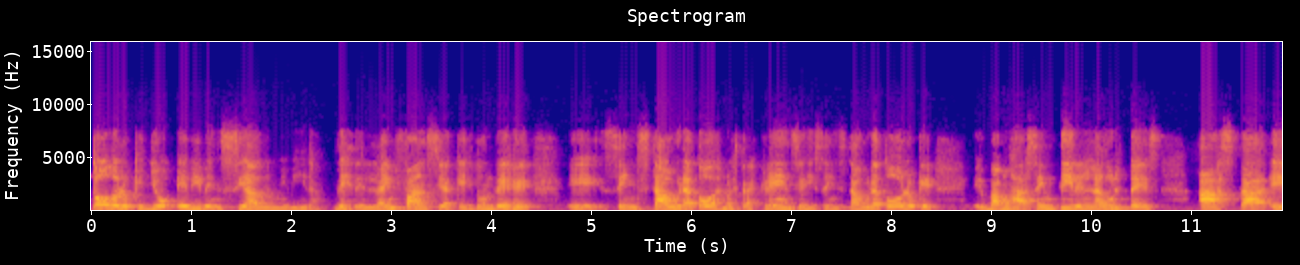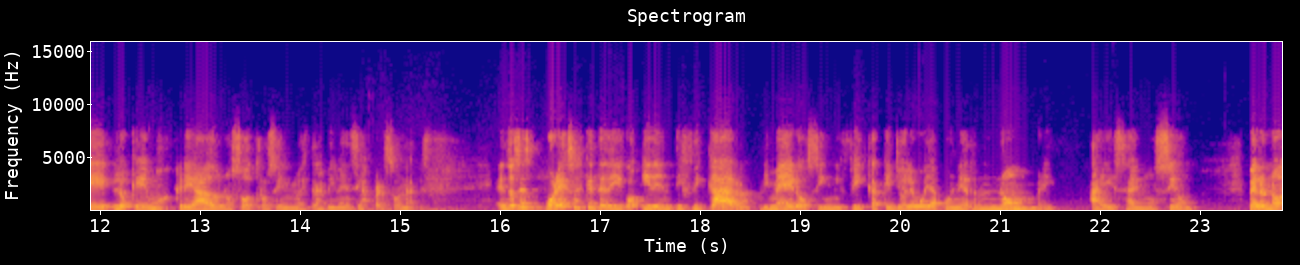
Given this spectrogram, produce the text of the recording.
todo lo que yo he vivenciado en mi vida, desde la infancia, que es donde eh, se instaura todas nuestras creencias y se instaura todo lo que eh, vamos a sentir en la adultez, hasta eh, lo que hemos creado nosotros en nuestras vivencias personales. Entonces, por eso es que te digo, identificar primero significa que yo le voy a poner nombre a esa emoción. Pero no,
